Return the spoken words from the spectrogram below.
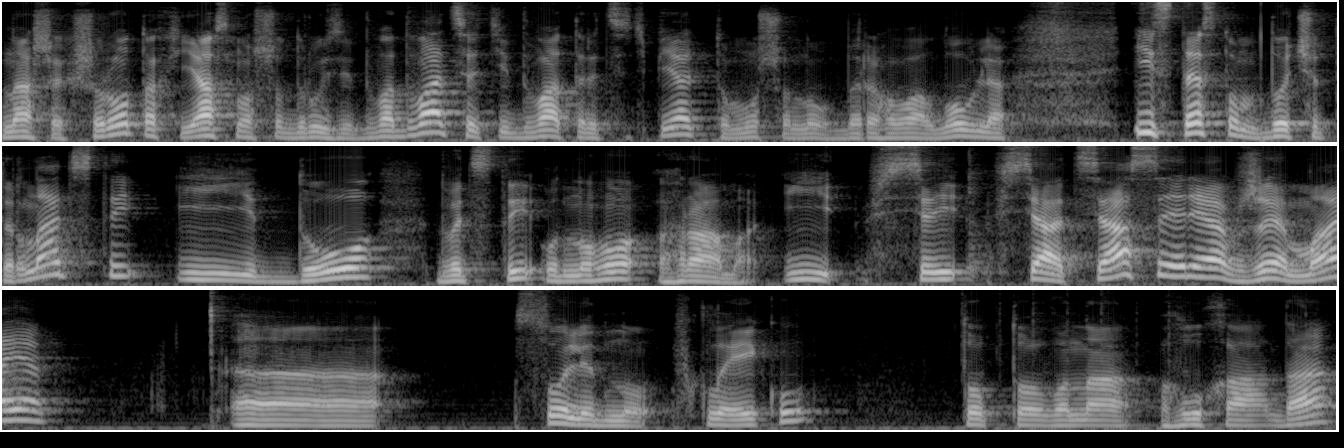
в наших широтах. Ясно, що, друзі, 2,20 і 2,35, тому що ну, берегова ловля. І з тестом до 14 і до 21 грама. І всі, вся ця серія вже має е, солідну вклейку, тобто вона глуха. Да?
